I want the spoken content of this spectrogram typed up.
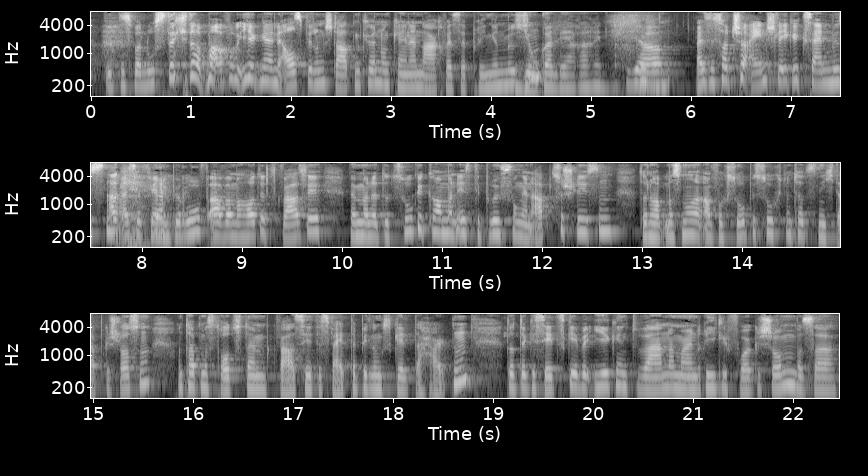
das war lustig, da hat man einfach irgendeine Ausbildung starten können und keinen Nachweis erbringen müssen. Yoga-Lehrerin. Ja, also es hat schon einschlägig sein müssen, Okay. also für einen Beruf, aber man hat jetzt quasi, wenn man nicht dazugekommen ist, die Prüfungen abzuschließen, dann hat man es nur einfach so besucht und hat es nicht abgeschlossen und hat man es trotzdem quasi das Weiterbildungsgeld erhalten. Da hat der Gesetzgeber irgendwann einmal einen Riegel vorgeschoben, was er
